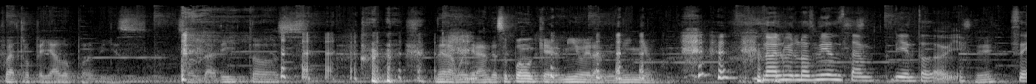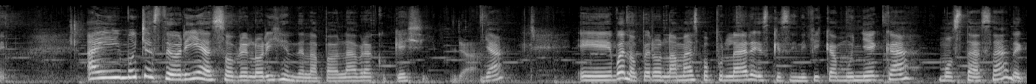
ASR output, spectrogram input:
Fue atropellado por mis soldaditos. no era muy grande. Supongo que el mío era de niño. no, los míos están bien todavía. Sí. Sí. Hay muchas teorías sobre el origen de la palabra kokeshi. Ya. ¿Ya? Eh, bueno, pero la más popular es que significa muñeca mostaza, de,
